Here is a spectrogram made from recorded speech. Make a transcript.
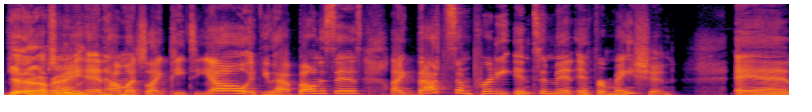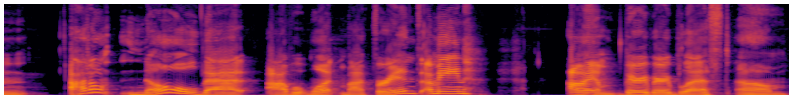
yeah, absolutely. right? And how much like PTO, if you have bonuses, like that's some pretty intimate information. And I don't know that I would want my friends. I mean, I am very, very blessed. Um,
